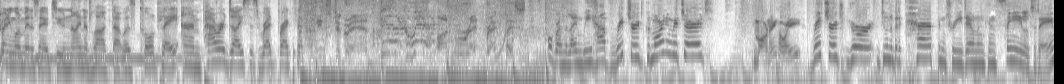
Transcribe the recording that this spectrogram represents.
21 minutes now to 9 o'clock. That was Coldplay and Paradise's Red Breakfast. Instagram on Red Breakfast. Over on the line, we have Richard. Good morning, Richard. Morning, how are you? Richard, you're doing a bit of carpentry down in Kinsale today.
